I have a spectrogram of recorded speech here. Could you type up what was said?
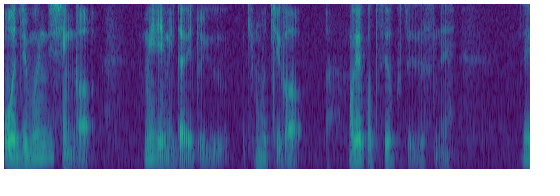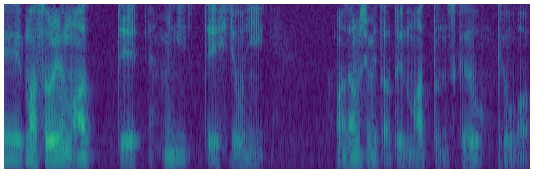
を自分自身が見てみたいという気持ちが、まあ、結構強くてですね。でまあそういうのもあって見に行って非常に、まあ、楽しめたというのもあったんですけど今日は、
